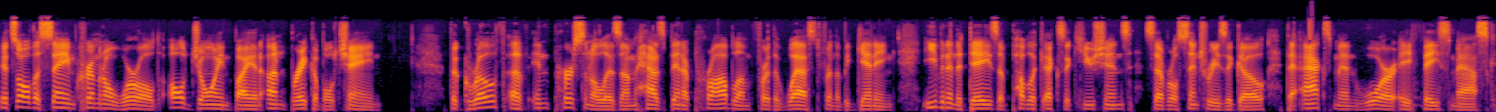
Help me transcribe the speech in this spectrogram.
it's all the same criminal world, all joined by an unbreakable chain. The growth of impersonalism has been a problem for the West from the beginning. Even in the days of public executions several centuries ago, the axeman wore a face mask.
